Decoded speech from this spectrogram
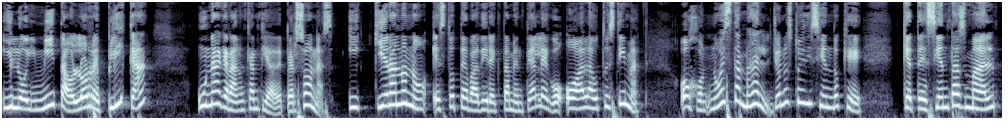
y lo imita o lo replica una gran cantidad de personas. Y quieran o no, esto te va directamente al ego o a la autoestima. Ojo, no está mal. Yo no estoy diciendo que, que te sientas mal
